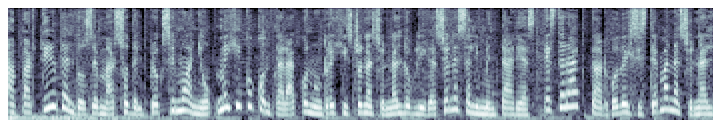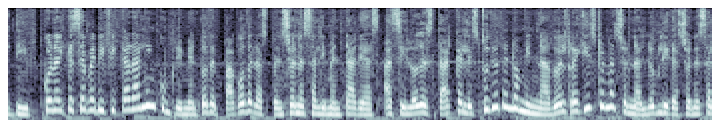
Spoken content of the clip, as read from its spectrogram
A partir del 2 de marzo del próximo año, México contará con un registro nacional de obligaciones alimentarias que estará a cargo del Sistema Nacional DIF, con el que se verificará el incumplimiento de pago de las pensiones alimentarias. Así lo destaca el estudio denominado el Registro Nacional de Obligaciones Alimentarias,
